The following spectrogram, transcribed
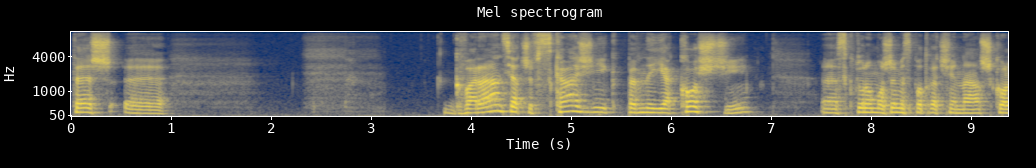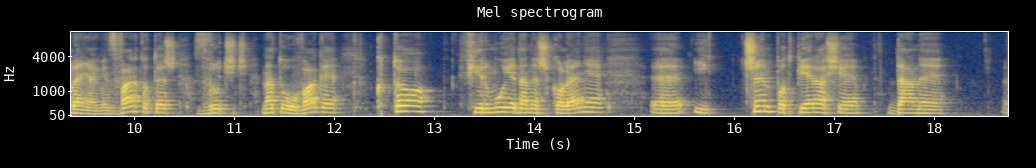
też e, gwarancja czy wskaźnik pewnej jakości, e, z którą możemy spotkać się na szkoleniach, więc warto też zwrócić na to uwagę, kto firmuje dane szkolenie e, i czym podpiera się dany, e,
